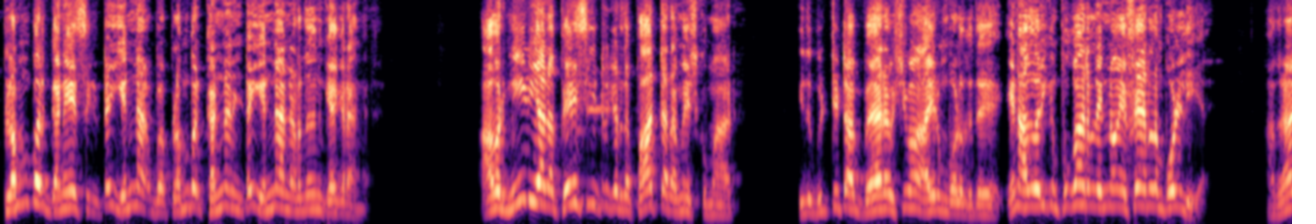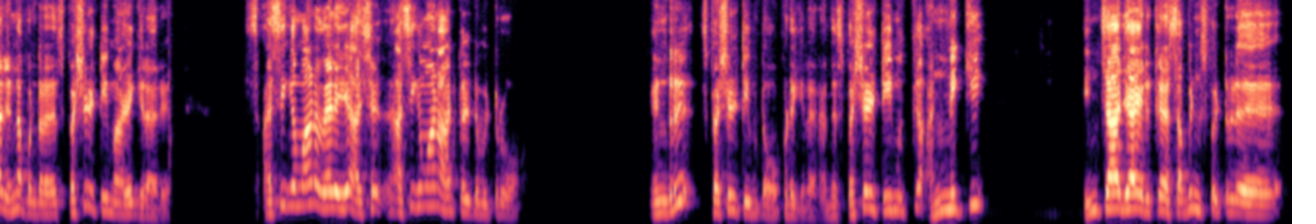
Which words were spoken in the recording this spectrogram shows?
பிளம்பர் கணேஷ்கிட்ட என்ன பிளம்பர் கண்ணன்கிட்ட என்ன நடந்ததுன்னு கேட்குறாங்க அவர் மீடியால பேசிக்கிட்டு இருக்கிறத பார்த்த ரமேஷ்குமார் இது விட்டுட்டா வேற விஷயமா ஆயிரும் போலுக்குது ஏன்னா அது வரைக்கும் புகார்ல இன்னும் எஃப்ஐஆர்லாம் போடலையே. அதனால என்ன பண்றாரு? ஸ்பெஷல் டீம் அழைக்கிறாரு. அசிங்கமான வேலையை அச- அசிங்கமான ஆட்கள்கிட்ட விட்டுருவோம் என்று ஸ்பெஷல் டீம்கிட்ட ஒப்படைக்கிறார். அந்த ஸ்பெஷல் டீமுக்கு அன்னைக்கு இன்சார்ஜா இருக்கிற சப் இன்ஸ்பெக்டர்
